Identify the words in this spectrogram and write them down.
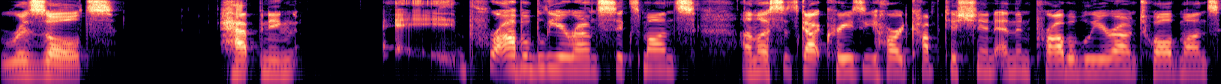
results happening eh, probably around six months, unless it's got crazy hard competition, and then probably around 12 months.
